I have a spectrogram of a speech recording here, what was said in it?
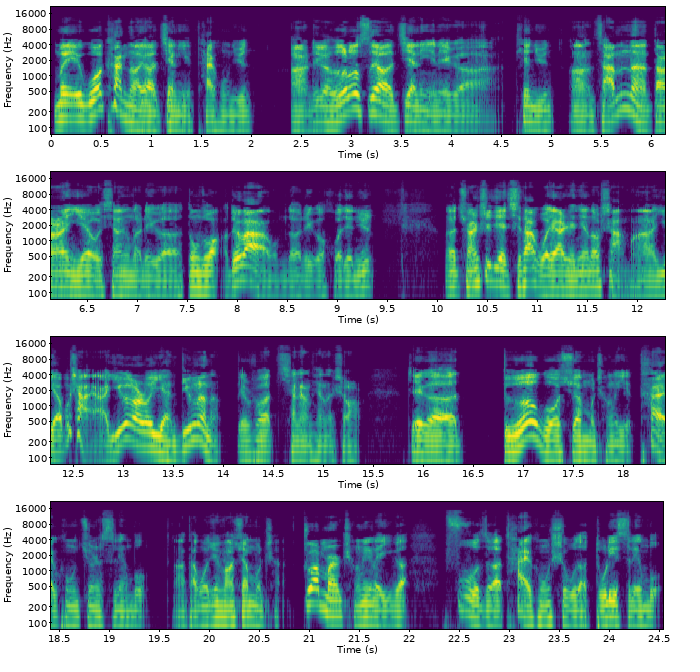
美国看到要建立太空军啊，这个俄罗斯要建立这个天军啊，咱们呢当然也有相应的这个动作，对吧？我们的这个火箭军，那全世界其他国家人家都傻吗？也不傻呀，一个个都眼盯着呢。比如说前两天的时候，这个。德国宣布成立太空军事司令部啊，德国军方宣布成专门成立了一个负责太空事务的独立司令部，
